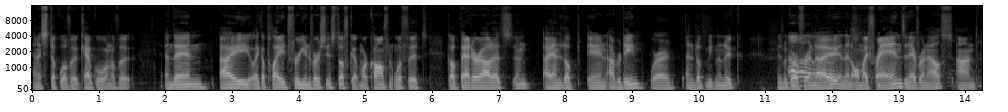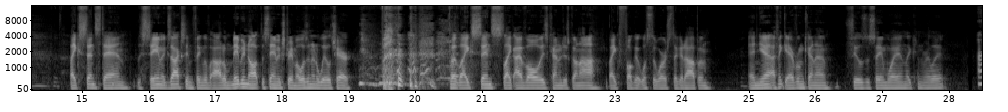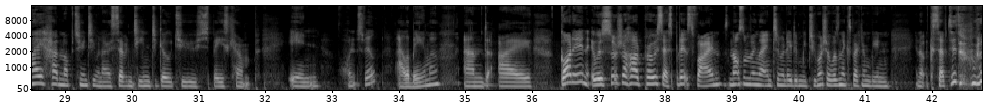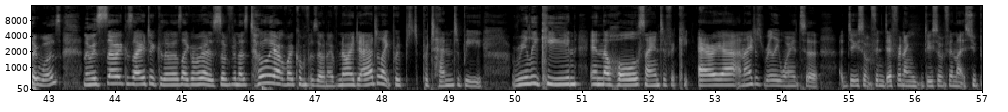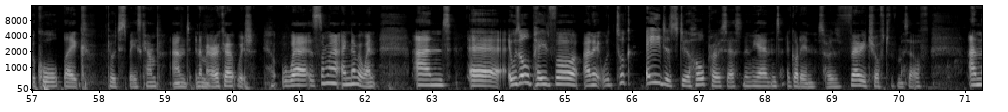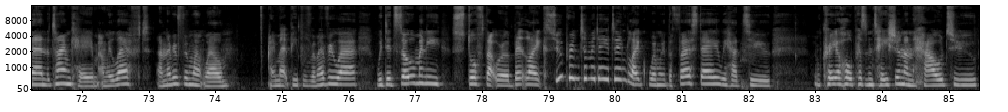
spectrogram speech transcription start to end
and i stuck with it kept going with it and then i like applied for university and stuff got more confident with it got better at it and i ended up in aberdeen where i ended up meeting anouk as my girlfriend now and then all my friends and everyone else and like since then the same exact same thing with adam. Maybe not the same extreme. I wasn't in a wheelchair. But, but like since like I've always kind of just gone ah like fuck it what's the worst that could happen? And yeah I think everyone kind of feels the same way and they can relate. I had an opportunity when I was 17 to go to space camp in Huntsville, Alabama, and I got in. It was such a hard process, but it's fine. It's not something that intimidated me too much. I wasn't expecting being, you know, accepted, but I was, and I was so excited because I was like, oh my god, it's something that's totally out of my comfort zone. I have no idea. I had to like pre- pretend to be really keen in the whole scientific area, and I just really wanted to do something different and do something like super cool, like go to space camp and in America, which where is somewhere I never went and uh, it was all paid for, and it took ages to do the whole process. And in the end, I got in, so I was very chuffed with myself. And then the time came, and we left, and everything went well. I met people from everywhere. We did so many stuff that were a bit like super intimidating. Like when we the first day, we had to create a whole presentation on how to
